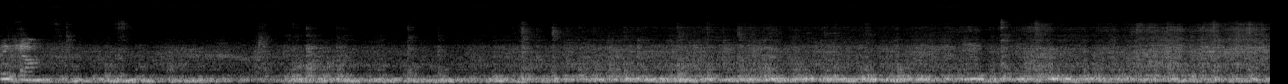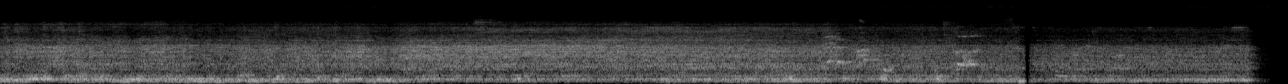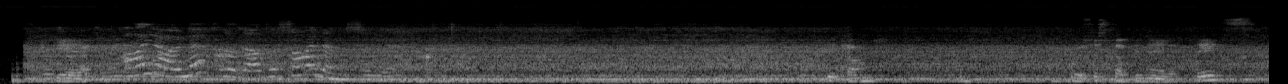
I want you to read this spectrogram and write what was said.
Here it comes. come. Push the stop in there like this.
